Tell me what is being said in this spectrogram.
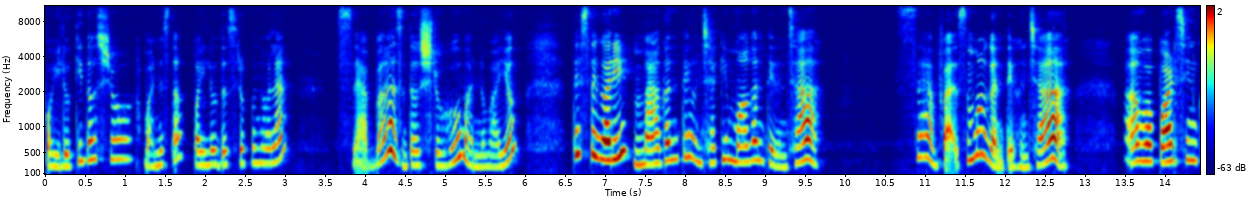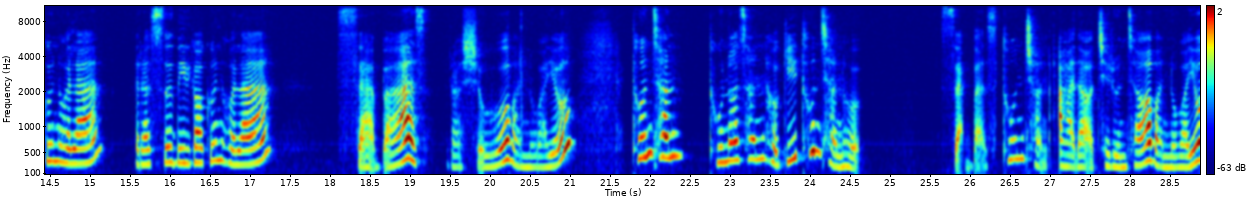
पहिलो कि दोस्रो? भन्नुहोस् त पहिलो दोस्रो कुन होला? स्याबास दोस्रो हो भन्नुभयो। त्यस्तै गरी मागन्ते हुन्छ कि मगन्ते हुन्छ? स्याबास मगन्ते हुन्छ। अब पढ्छिन् कुन होला? रस्व दीर्घ कुन होला? स्याबास रसो भन्नुभयो। थुन छन् थुन छन् हो कि थुन छन् हो? स्याबास थुन छन्। आधा अक्षर हुन्छ भन्नुभयो।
